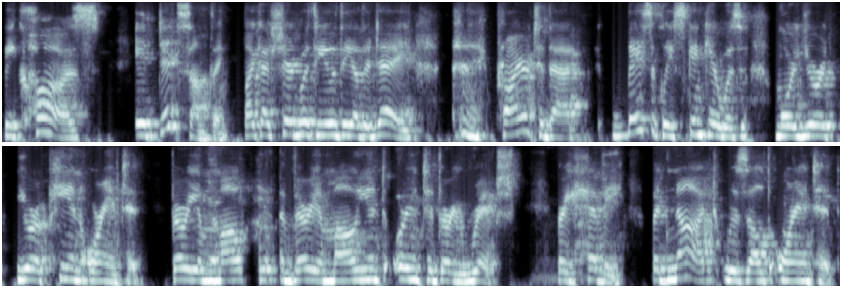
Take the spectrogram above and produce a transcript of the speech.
because it did something. Like I shared with you the other day, prior to that, basically skincare was more Euro- European oriented, very emollient, very emollient oriented, very rich, very heavy but not result oriented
